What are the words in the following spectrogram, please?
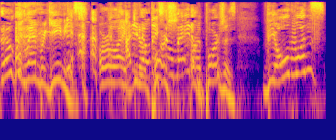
They look like Lamborghinis or like you know, know Porsche or Porsches. The old ones.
